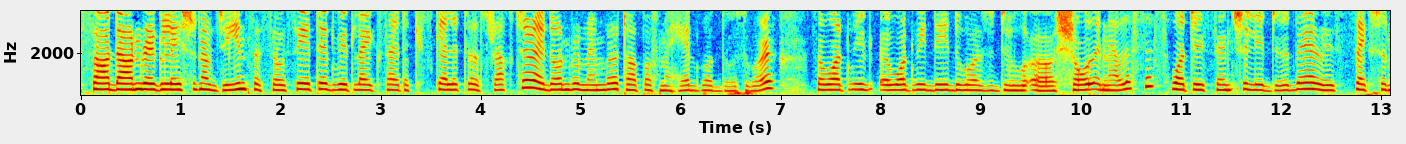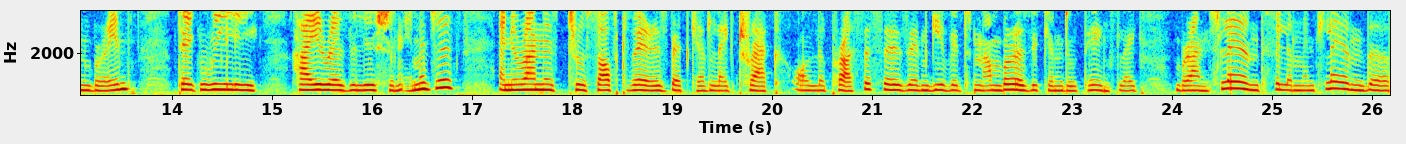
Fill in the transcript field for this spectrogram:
saw downregulation of genes associated with like cytoskeletal structure. I don't remember top of my head what those were. So what we uh, what we did was do a shoal analysis. What we essentially do there is section brains, take really high resolution images, and you run it through softwares that can like track all the processes and give it numbers. You can do things like branch length, filament length, uh,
